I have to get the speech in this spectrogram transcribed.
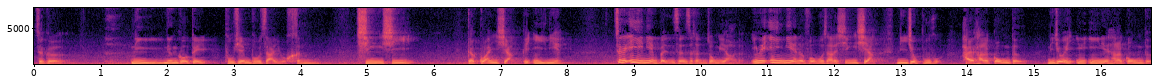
这个，你能够对普贤菩萨有很清晰的观想跟意念，这个意念本身是很重要的，因为意念了佛菩萨的形象，你就不会还有他的功德，你就会意意念他的功德，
